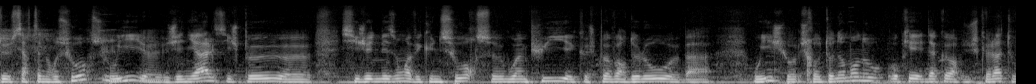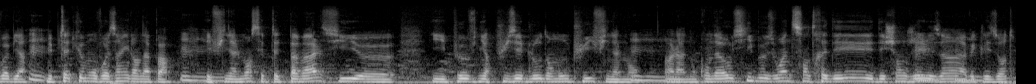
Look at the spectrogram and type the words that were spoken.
de certaines ressources, mm. oui, euh, génial. Si je peux, si j'ai une maison avec une source ou un puits et que je peux avoir de l'eau, bah oui, je, serai autonome en eau. Ok, d'accord, jusque-là, tout va bien. Mm. Mais peut-être que mon voisin, il n'en a pas. Mm-hmm. Et finalement, c'est peut-être pas mal si euh, il peut venir puiser de l'eau dans mon puits, finalement. Voilà, donc on a aussi besoin de s'entraider et d'échanger les uns avec les autres.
